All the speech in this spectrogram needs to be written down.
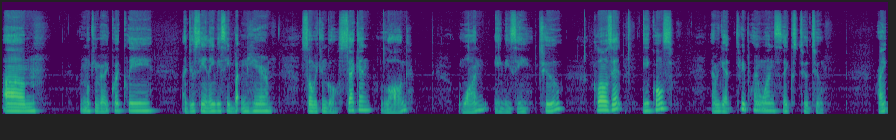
Um, I'm looking very quickly. I do see an ABC button here. So we can go second log 1, ABC 2, close it, equals, and we get 3.1622, right?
